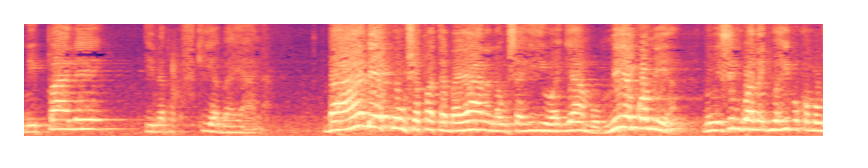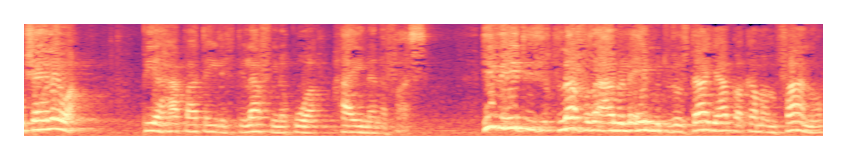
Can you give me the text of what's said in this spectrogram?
ni pale inapokufikia bayana baada ya kuwa ushapata bayana na usahihi wa jambo mia kwa mia, Mwenyezi Mungu anajua hivyo kwamba ushaelewa. Pia hapa hata ile ikhtilafu inakuwa haina nafasi. Hivi hizi ikhtilafu za ahlul ilmi tulizozitaja hapa kama mfano,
